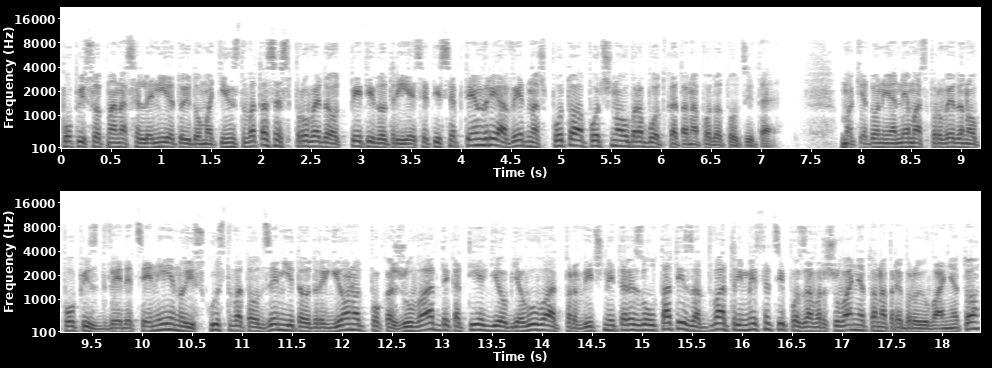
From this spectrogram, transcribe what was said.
Пописот на населението и доматинствата се спроведе од 5 до 30 септември, а веднаш потоа почна обработката на податоците. Македонија нема спроведено попис две децении, но искуствата од земјите од регионот покажуваат дека тие ги објавуваат првичните резултати за 2-3 месеци по завршувањето на пребројувањето,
